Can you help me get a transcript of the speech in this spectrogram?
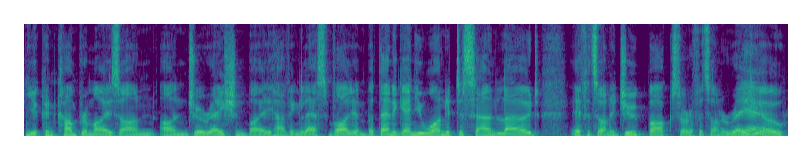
you can compromise on on duration by having less volume. But then again, you want it to sound loud if it's on a jukebox or if it's on a radio.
